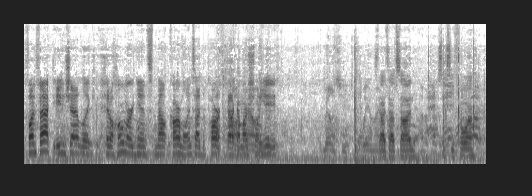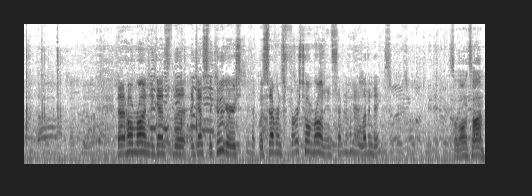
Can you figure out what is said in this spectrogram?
Fun fact Aiden Shadlick hit a homer against Mount Carmel inside the park back on March 28th. Balance huge. William So that's outside, 64. That home run against the against the Cougars was Severn's first home run in 711 days. It's a long time.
